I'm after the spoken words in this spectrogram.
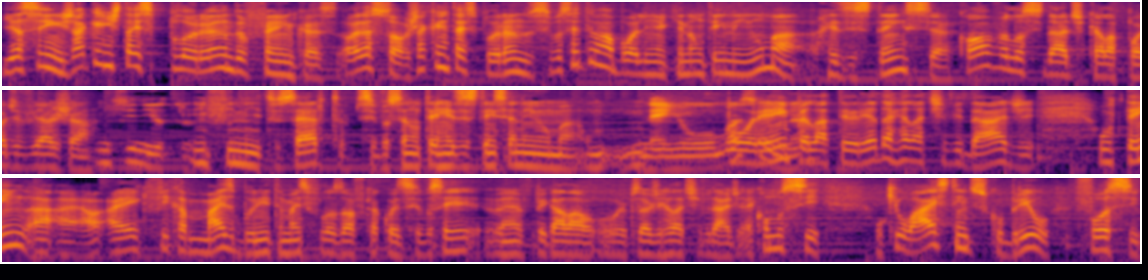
E assim, já que a gente tá explorando, Fencas, olha só, já que a gente tá explorando, se você tem uma bolinha que não tem nenhuma resistência, qual a velocidade que ela pode viajar? Infinito. Infinito, certo? Se você não tem resistência nenhuma. Um- Nenhuma. Porém, assim, né? pela teoria da relatividade, o tem. Aí é que fica mais bonita, mais filosófica a coisa. Se você né, pegar lá o episódio de relatividade, é como se o que o Einstein descobriu fosse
